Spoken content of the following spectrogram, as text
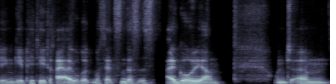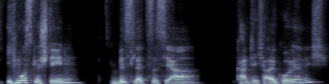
den GPT-3-Algorithmus setzen, das ist Algolia. Und ähm, ich muss gestehen, bis letztes Jahr kannte ich Algolia nicht.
